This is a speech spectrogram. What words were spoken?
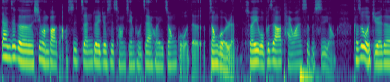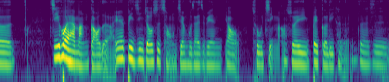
但这个新闻报道是针对就是从柬埔寨回中国的中国人，所以我不知道台湾适不适用。可是我觉得。机会还蛮高的啦，因为毕竟就是从柬埔寨这边要出境嘛，所以被隔离可能真的是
